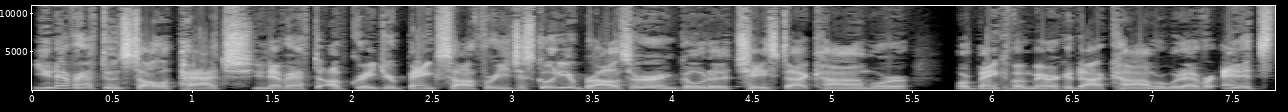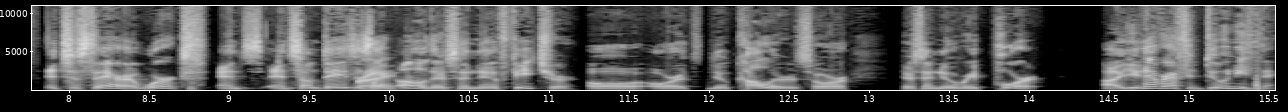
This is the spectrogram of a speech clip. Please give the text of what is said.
you never have to install a patch. You never have to upgrade your bank software. You just go to your browser and go to chase.com or or bankofamerica.com or whatever. And it's, it's just there. It works. And, and some days it's right. like, oh, there's a new feature or, or it's new colors or there's a new report. Uh, you never have to do anything.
